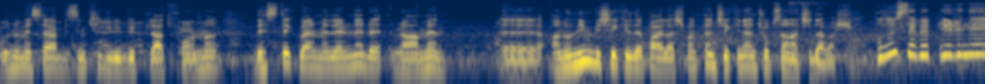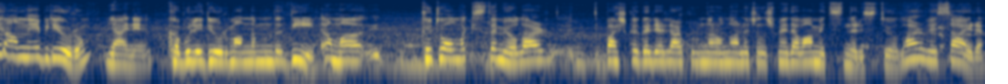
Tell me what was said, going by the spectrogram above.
bunu mesela bizimki gibi bir platforma destek vermelerine rağmen e, anonim bir şekilde paylaşmaktan çekinen çok sanatçı da var. Bunun sebeplerini anlayabiliyorum. Yani kabul ediyorum anlamında değil ama kötü olmak istemiyorlar. Başka galeriler, kurumlar onlarla çalışmaya devam etsinler istiyorlar vesaire.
